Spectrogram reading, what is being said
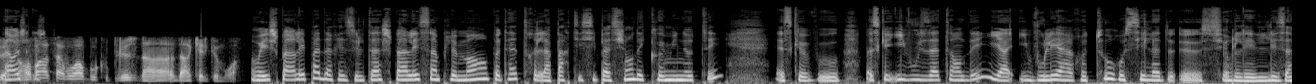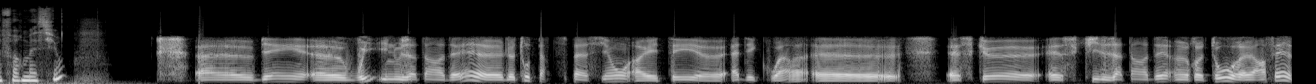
on va en savoir beaucoup plus dans, dans quelques mois. Oui, je parlais pas de résultats. Je parlais simplement peut-être la participation des communautés. Est-ce que vous, parce qu'ils vous attendaient, il, a, voulaient un retour aussi là sur les, les informations. Euh, bien, euh, oui, ils nous attendaient. Euh, le taux de participation a été adéquat. Est-ce que est-ce qu'ils attendaient un retour? En fait,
